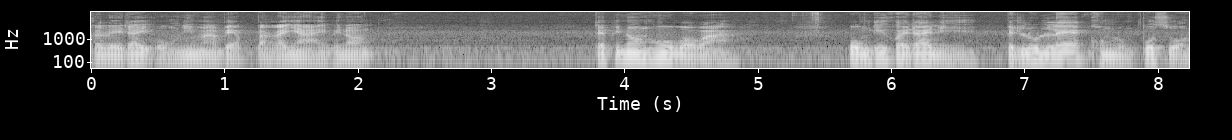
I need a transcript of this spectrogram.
ก็เลยได้องค์นี้มาแบบปัรยายพี่น้อง แต่พี่น้องฮู้บ่ว่า องค์ที่ค่อยได้นี่ เป็นรุ่นแรกของหลวงปู่สวง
